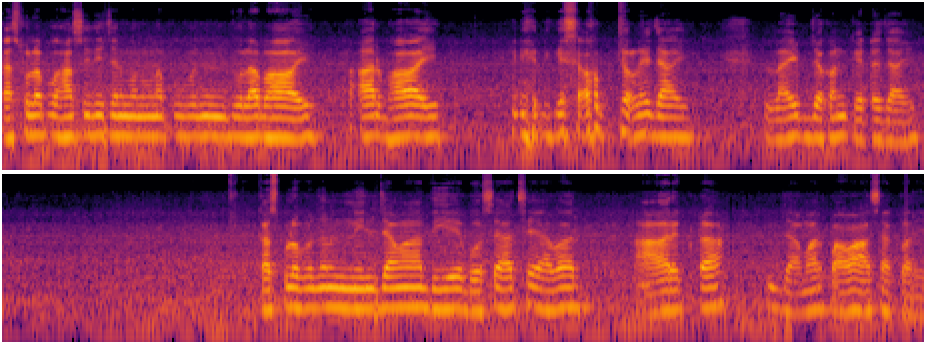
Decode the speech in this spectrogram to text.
কাশফুলাপু হাসি দিয়েছেন মন মনাপু বলছেন, দুলা ভাই, আর ভাই, এদিকে সব চলে যায়, লাইফ যখন কেটে যায়। কাশফুলা বলছেন, নীল জামা দিয়ে বসে আছে আবার আর একটা জামার পাওয়া আশা করে।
